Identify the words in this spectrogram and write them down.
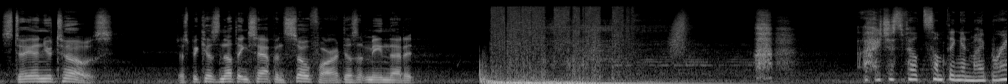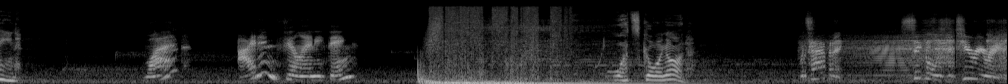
Stay on your toes. Just because nothing's happened so far doesn't mean that it... felt something in my brain. What? I didn't feel anything. What's going on? What's happening? Signal is deteriorating.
